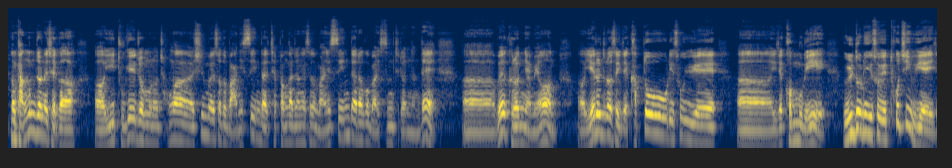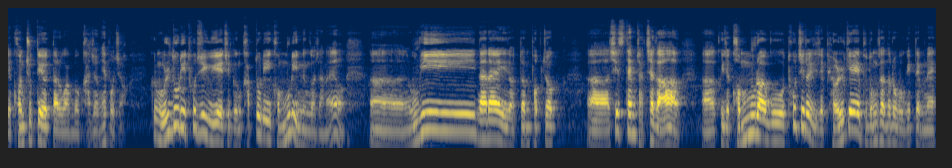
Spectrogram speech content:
그럼 방금 전에 제가 어, 이 두 개의 조문은 정말 실무에서도 많이 쓰인다, 재판 과정에서도 많이 쓰인다라고 말씀드렸는데 어, 왜 그렇냐면 어, 예를 들어서 이제 갑돌이 소유의 어, 이제 건물이 을돌이 소유의 토지 위에 이제 건축되었다고 한번 가정해 보죠. 그럼 을돌이 토지 위에 지금 갑돌이 건물이 있는 거잖아요. 어, 우리나라의 어떤 법적 어, 시스템 자체가 어, 그 이제 건물하고 토지를 이제 별개의 부동산으로 보기 때문에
